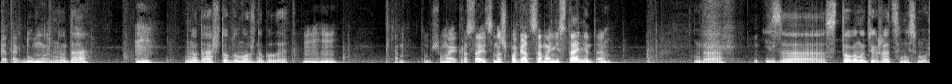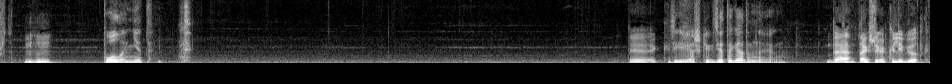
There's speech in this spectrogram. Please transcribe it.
Я так думаю. Ну да. ну да, чтобы можно было это. Угу. Там, потому что моя красавица на шпагат сама не станет, да? Да. И за сторону держаться не сможет. Угу. Пола нет. Так. Деревяшки где-то рядом, наверное. Да, так же, как и лебедка.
